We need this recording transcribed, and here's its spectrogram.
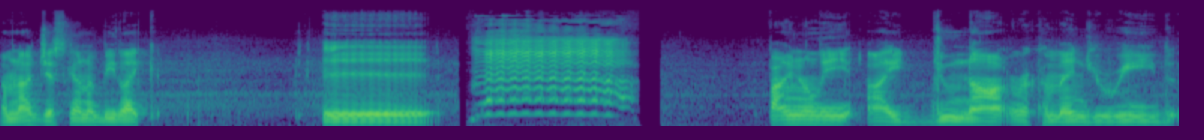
I'm not just gonna be like, uh. Finally, I do not recommend you read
